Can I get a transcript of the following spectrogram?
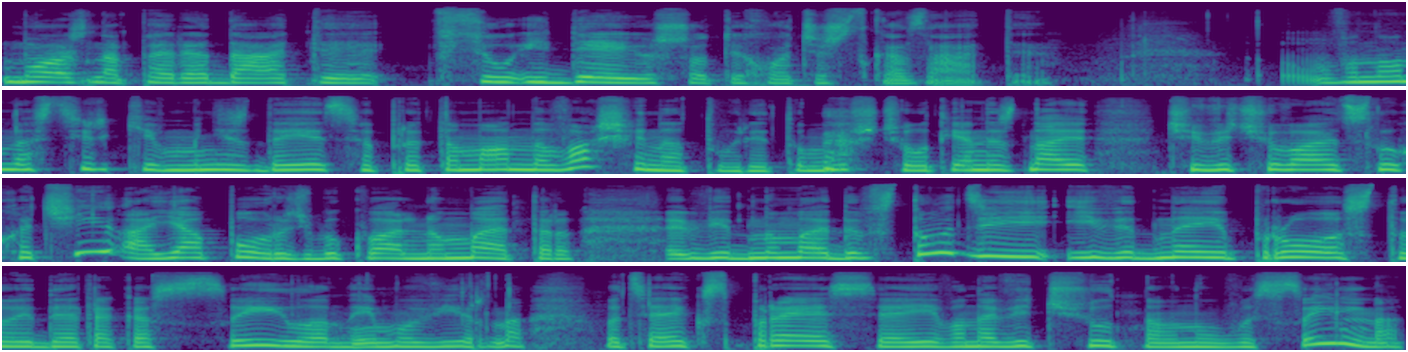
можна передати всю ідею, що ти хочеш сказати. Воно настільки, мені здається, притаманно вашій натурі, тому що от я не знаю, чи відчувають слухачі, а я поруч буквально метр від Номеди в студії, і від неї просто йде така сила, неймовірна, оця експресія, і вона відчутна. Ну, ви сильна,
